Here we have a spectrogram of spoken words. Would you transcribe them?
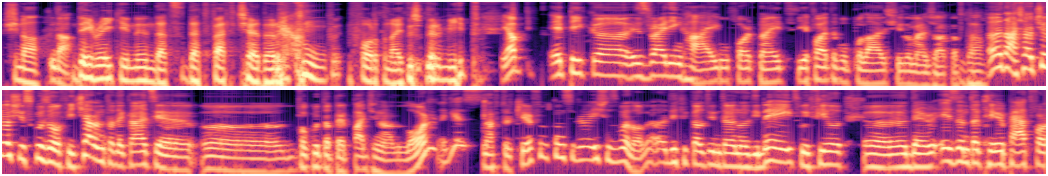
și na, Da. they rake in that, that fat cheddar cum Fortnite își permit. Yep, Epic uh, is riding high cu Fortnite, e foarte popular și lumea joacă. Da. Uh, da, și au cerut și scuze oficial într-o declarație uh, făcută pe pagina lor, I guess, after careful considerations, mă rog, uh, difficult internal debates, we feel uh, there isn't a clear path for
